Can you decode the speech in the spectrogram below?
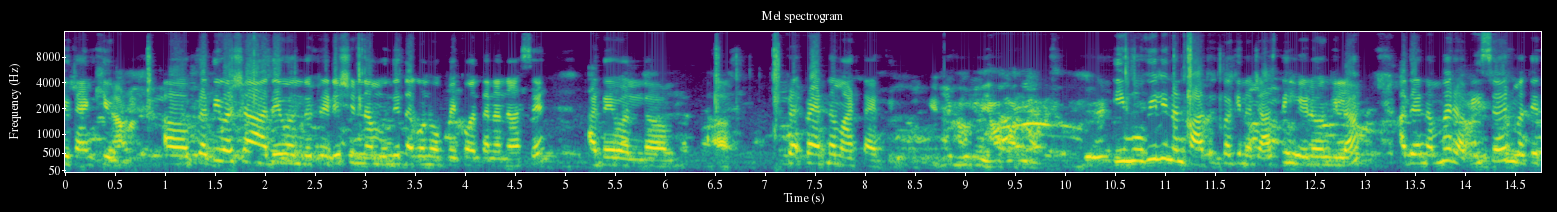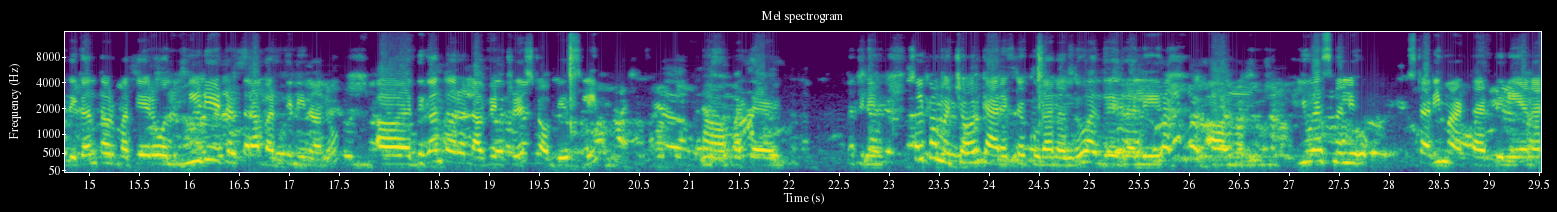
ಯು ಥ್ಯಾಂಕ್ ಯು ಪ್ರತಿ ವರ್ಷ ಅದೇ ಒಂದು ಟ್ರೆಡಿಷನ್ನ ಮುಂದೆ ತಗೊಂಡು ಹೋಗ್ಬೇಕು ಅಂತ ನನ್ನ ಆಸೆ. ಅದೇ ಒಂದು ಪ್ರ- ಪ್ರಯತ್ನ ಮಾಡ್ತಾ ಇರ್ತೀನಿ? ಈ ಮೂವಿಲಿ ನನ್ನ ಪಾತ್ರದ ಬಗ್ಗೆ ನಾ ಜಾಸ್ತಿ ಹೇಳೋಂಗಿಲ್ಲ. ಆದ್ರೆ ನಮ್ಮ ರವಿ ಸರ್ ಮತ್ತೆ ದಿಗಂತ್ ಅವ್ರ ಮಧ್ಯೆ ಇರೋ ಒಂದು ಮೀಡಿಯೇಟರ್ ತರ ಬರ್ತೀನಿ ನಾನು. ದಿಗಂತ್ ಅವರ ಲವ್ ಇಂಟ್ರೆಸ್ಟ್ ಆಬ್ವಿಯಸ್ಲಿ ಮತ್ತೆ ಸ್ವಲ್ಪ ಮೆಚೋರ್ ಕ್ಯಾರೆಕ್ಟರ್ ಕೂಡ ನಂದು. ಅಂದ್ರೆ ಇದರಲ್ಲಿ ಯು ಎಸ್ನಲ್ಲಿ ಸ್ಟಡಿ ಮಾಡ್ತಾ ಇರ್ತೀನಿ ಏನೋ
